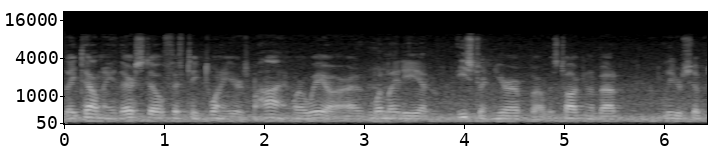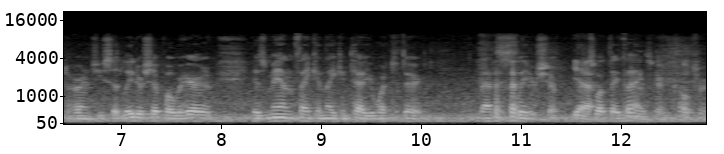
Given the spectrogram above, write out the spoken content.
they tell me they're still 15, 20 years behind where we are. Uh, One lady in Eastern Europe, I was talking about leadership to her, and she said, Leadership over here is men thinking they can tell you what to do. That's leadership. Yeah. That's what they think. Culture.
